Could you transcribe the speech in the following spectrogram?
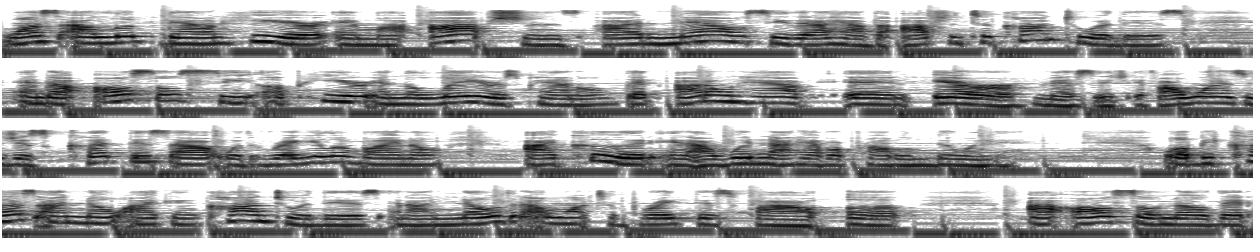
Once I look down here in my options, I now see that I have the option to contour this. And I also see up here in the layers panel that I don't have an error message. If I wanted to just cut this out with regular vinyl, I could and I would not have a problem doing that. Well, because I know I can contour this and I know that I want to break this file up, I also know that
